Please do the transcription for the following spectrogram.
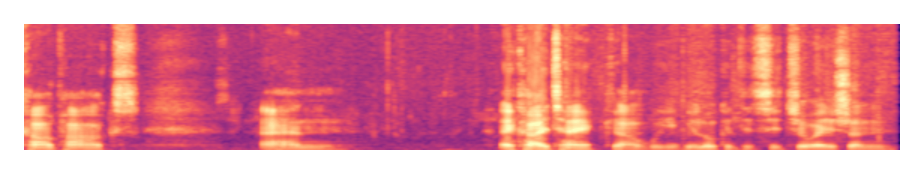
car parks. And at Tak, uh, we, we look at the situation.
